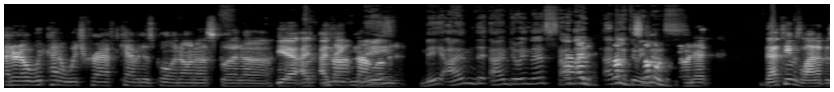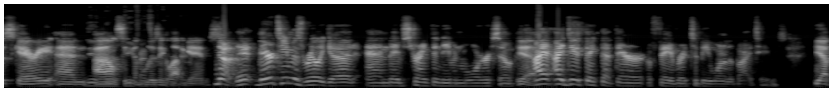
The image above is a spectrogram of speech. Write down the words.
I don't know what kind of witchcraft Kevin is pulling on us, but uh, yeah, I, I am think not, not me, loving it. Me, I'm I'm doing this. How am I? I'm not doing someone's this. doing it. That team's lineup is scary, and I don't see them losing a lot of games. No, they, their team is really good, and they've strengthened even more. So yeah, I, I do think that they're a favorite to be one of the buy teams. Yep.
